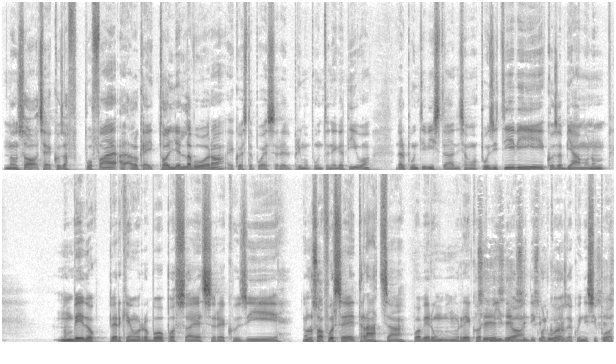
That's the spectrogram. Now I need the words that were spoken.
non so, cioè, cosa f- può fare, ok, toglie il lavoro e questo può essere il primo punto negativo, dal punto di vista, diciamo, positivi cosa abbiamo? Non, non vedo perché un robot possa essere così non lo so, forse traccia, può avere un, un record sì, video sì, sì, di sicuro. qualcosa, quindi si può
